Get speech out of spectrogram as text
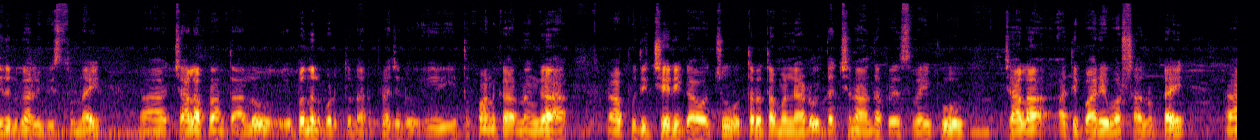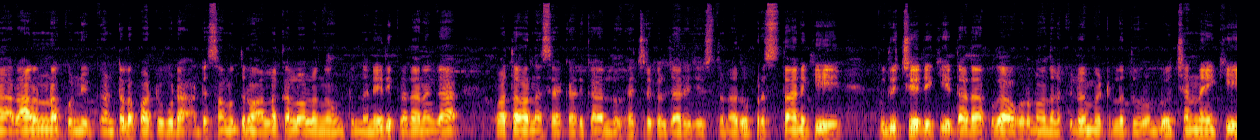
ఈదులు గాలి వీస్తున్నాయి చాలా ప్రాంతాలు ఇబ్బందులు పడుతున్నారు ప్రజలు. ఈ ఈ తుఫాన్ కారణంగా పుదుచ్చేరి కావచ్చు ఉత్తర తమిళనాడు దక్షిణ ఆంధ్రప్రదేశ్ వైపు చాలా అతి భారీ వర్షాలు ఉంటాయి రానున్న కొన్ని గంటల పాటు కూడా అంటే సముద్రం అల్లకల్లోలంగా ఉంటుందనేది ప్రధానంగా వాతావరణ శాఖ అధికారులు హెచ్చరికలు జారీ చేస్తున్నారు. ప్రస్తుతానికి పుదుచ్చేరికి దాదాపుగా ఒక రెండు వందల కిలోమీటర్ల దూరంలో చెన్నైకి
